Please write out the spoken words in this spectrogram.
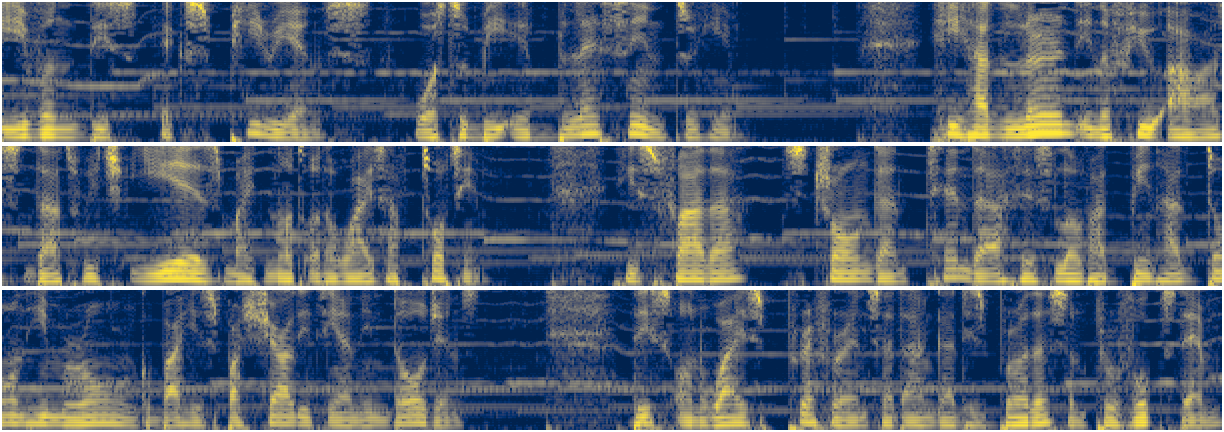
even this experience was to be a blessing to him. He had learned in a few hours that which years might not otherwise have taught him. His father, strong and tender as his love had been, had done him wrong by his partiality and indulgence. This unwise preference had angered his brothers and provoked them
